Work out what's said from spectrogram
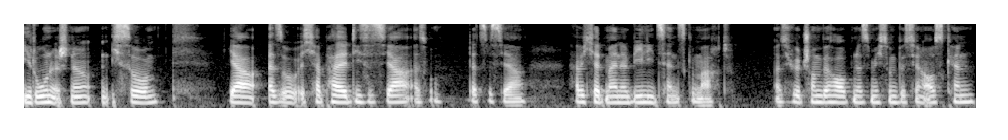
ironisch, ne? Und ich so, ja, also ich habe halt dieses Jahr, also letztes Jahr, habe ich halt meine B-Lizenz gemacht. Also ich würde schon behaupten, dass ich mich so ein bisschen auskenne.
